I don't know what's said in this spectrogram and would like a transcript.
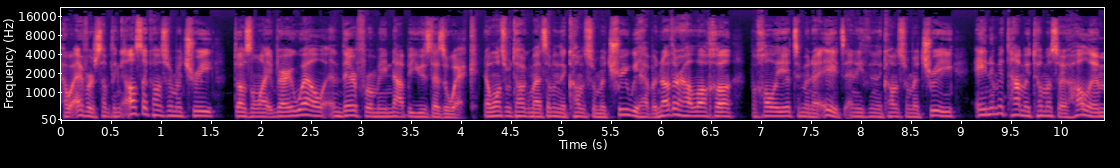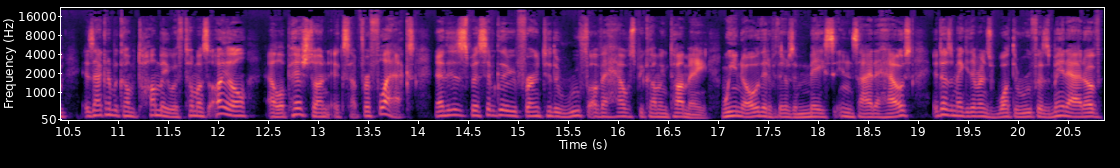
However, something else that comes from a tree doesn't light very well and therefore may not be used as a wick. Now, once we're talking about something that comes from a tree, we have another halacha, anything that comes from a tree, is not going to become tame with tomas oil, elapishton, except for flax. Now, this is specifically referring to the roof of a house becoming tame. We know that if there's a meis inside a house, it doesn't make a difference what the roof is made out of,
